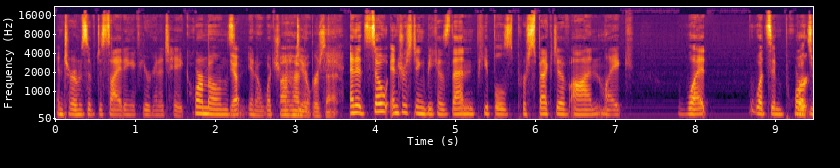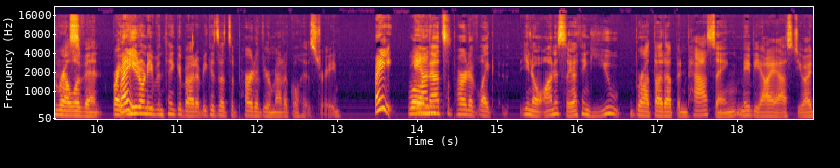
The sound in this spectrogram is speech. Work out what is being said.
in terms of deciding if you're going to take hormones Yep. and you know what you're going to do 100%. and it's so interesting because then people's perspective on like what what's important, What's relevant, right? Right. You don't even think about it because that's a part of your medical history. right? Well, and, that's a part of like, you know, honestly, I think you brought that up in passing. Maybe I asked you I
